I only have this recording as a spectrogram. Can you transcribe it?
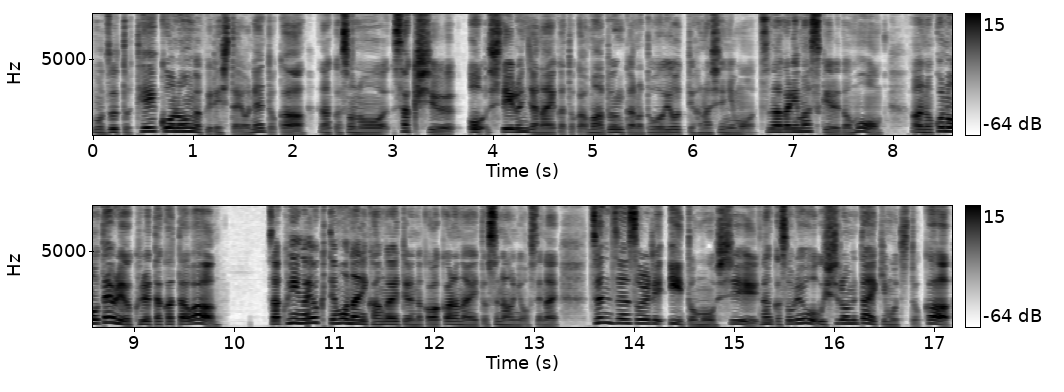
もうずっと抵抗の音楽でしたよねとかなんかその搾取をしているんじゃないかとかまあ文化の東洋っていう話にもつながりますけれどもあのこのお便りをくれた方は作品が良くても何考えてるのかわからないと素直に押せない。全然それでいいと思うし、なんかそれを後ろめたい気持ちとか、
